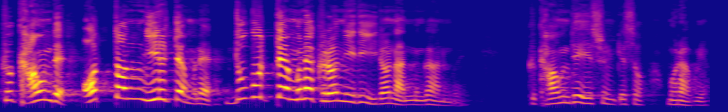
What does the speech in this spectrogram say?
그 가운데 어떤 일 때문에, 누구 때문에 그런 일이 일어났는가 하는 거예요. 그 가운데 예수님께서 뭐라고요?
